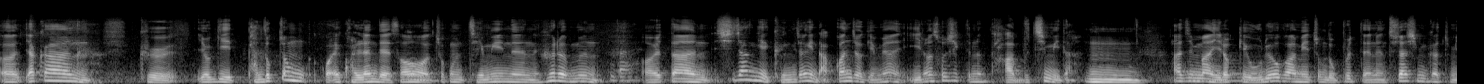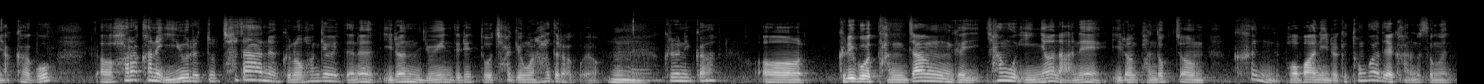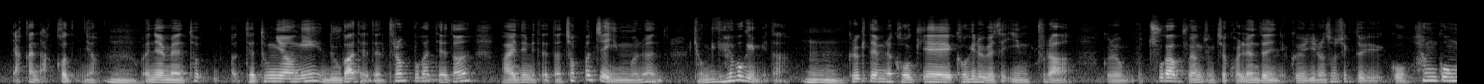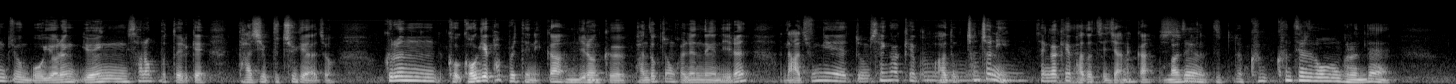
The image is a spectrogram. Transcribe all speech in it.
어, 약간 그 여기 반독점에 관련돼서 조금 재미있는 흐름은 네. 어, 일단 시장이 굉장히 낙관적이면 이런 소식들은 다 묻힙니다. 음, 하지만 이렇게 우려감이 좀 높을 때는 투자 심리가 좀 약하고 어, 하락하는 이유를 좀 찾아하는 그런 환경일 때는 이런 요인들이 또 작용을 하더라고요. 음, 그러니까 어 그리고 당장 그 향후 2년 안에 이런 반독점 큰 법안이 이렇게 통과될 가능성은 약간 낮거든요. 음. 왜냐하면 토- 어, 대통령이 누가 되든 트럼프가 되든 바이든이 되든 첫 번째 임무는 경기 회복입니다. 음, 그렇기 때문에 거기에 거기를 위해서 인프라 그리고 뭐 추가 부양 정책 관련된 그 이런 소식도 있고 항공주 뭐 여행 여행 산업부터 이렇게 다시 부추겨야죠. 그런 거, 거기에 바쁠 테니까 음. 이런 그 반독점 관련된 일은 나중에 좀 생각해 봐도 음. 천천히 생각해 봐도 되지 않을까? 맞아요. 큰, 큰 틀에서 보면 그런데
